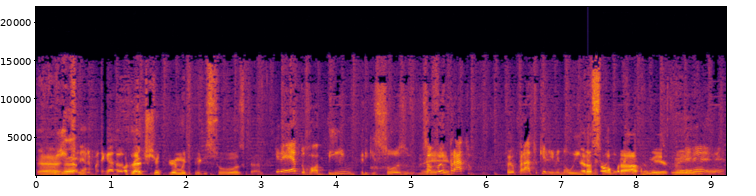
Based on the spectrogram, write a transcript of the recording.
O É. Inter era pra ter ganhado O o Atlético. Atlético tinha um time muito preguiçoso, cara. Credo, Robinho, preguiçoso. Só É. foi o prato. Foi o prato que eliminou o Inter. Era só o prato Copa. mesmo É, e é.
